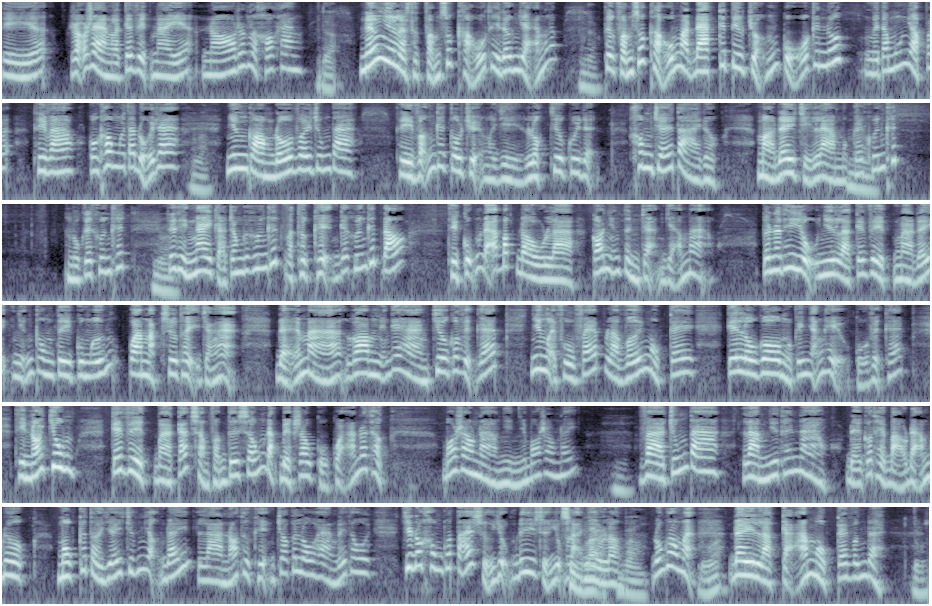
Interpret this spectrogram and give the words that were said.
thì rõ ràng là cái việc này nó rất là khó khăn. Dạ. Nếu như là thực phẩm xuất khẩu thì đơn giản lắm. Dạ. Thực phẩm xuất khẩu mà đạt cái tiêu chuẩn của cái nước người ta muốn nhập thì vào, còn không người ta đuổi ra. Vâng. Nhưng còn đối với chúng ta thì vẫn cái câu chuyện là gì? Luật chưa quy định, không chế tài được. Mà đây chỉ là một cái khuyến khích. Một cái khuyến khích. Vâng. Thế thì ngay cả trong cái khuyến khích và thực hiện cái khuyến khích đó thì cũng đã bắt đầu là có những tình trạng giả mạo. Tôi nói thí dụ như là cái việc mà đấy những công ty cung ứng qua mặt siêu thị chẳng hạn để mà gom những cái hàng chưa có Việt Gap nhưng lại phù phép là với một cái cái logo một cái nhãn hiệu của Việt Gap thì nói chung cái việc mà các sản phẩm tươi sống đặc biệt rau củ quả nói thật bó rau nào nhìn như bó rau nấy và chúng ta làm như thế nào để có thể bảo đảm được một cái tờ giấy chứng nhận đấy là nó thực hiện cho cái lô hàng đấy thôi chứ nó không có tái sử dụng đi sử dụng Sử lại lại, nhiều lần vâng. đúng không ạ Đúng đây là cả một cái vấn đề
